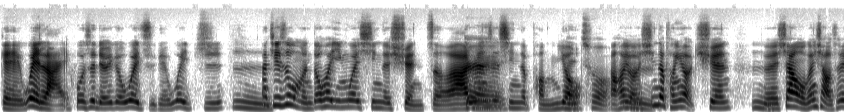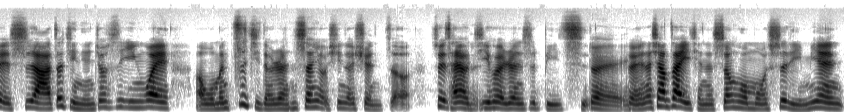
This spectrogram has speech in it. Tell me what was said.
给未来，或是留一个位置给未知。嗯那其实我们都会因为新的选择啊，认识新的朋友，然后有嗯新的朋友圈。嗯对，像我跟小崔也是啊，这几年就是因为呃我们自己的人生有新的选择，所以才有机会认识彼此。对对，那像在以前的生活模式里面，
